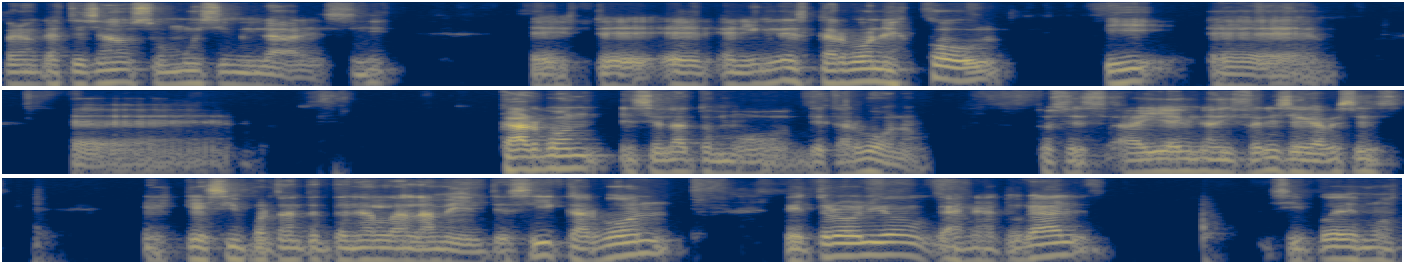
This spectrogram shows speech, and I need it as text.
pero en castellano son muy similares. ¿sí? Este, en, inglés carbón es coal y eh, carbón es el átomo de carbono. Entonces ahí hay una diferencia que a veces es, importante tenerla en la mente. ¿sí? Carbón, petróleo, gas natural, si podemos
